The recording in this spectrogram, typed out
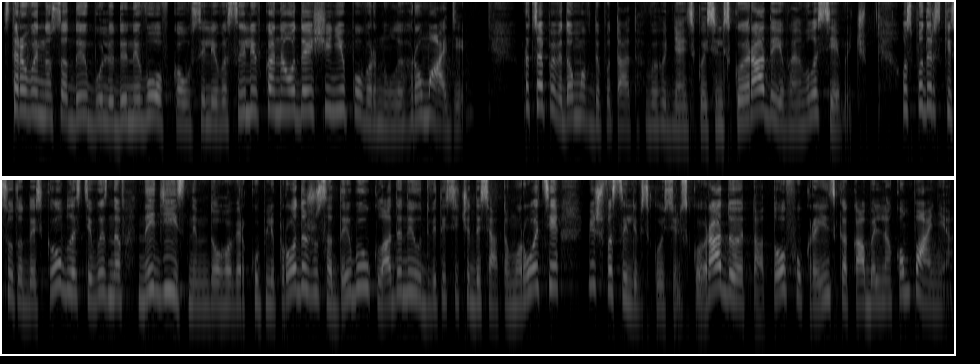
Старовинну садибу людини Вовка у селі Васильівка на Одещині повернули громаді. Про це повідомив депутат Вигоднянської сільської ради Євген Волосєвич. Господарський суд Одеської області визнав недійсним договір куплі-продажу садиби, укладений у 2010 році між Васильівською сільською радою та ТОВ Українська кабельна компанія.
